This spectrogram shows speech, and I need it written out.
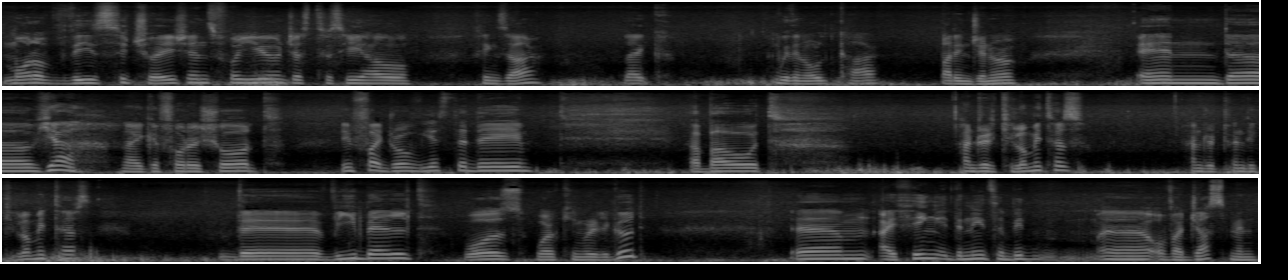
more of these situations for you just to see how things are like with an old car but in general and uh, yeah like for a short if I drove yesterday about 100 kilometers 120 kilometers. The v-belt was working really good. Um, I think it needs a bit uh, of adjustment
